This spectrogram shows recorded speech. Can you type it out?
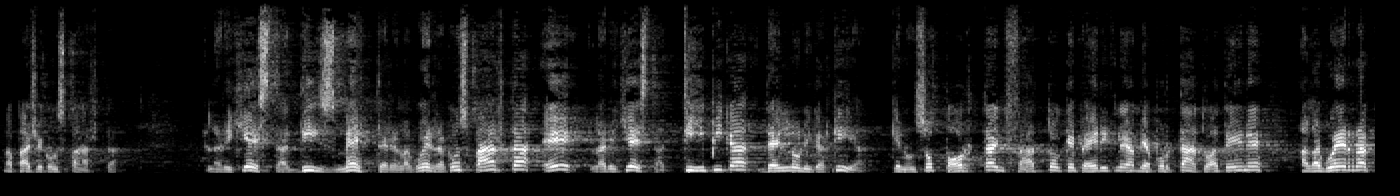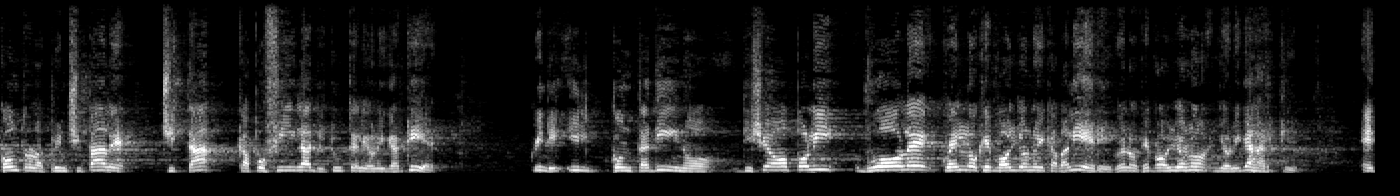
la pace con Sparta la richiesta di smettere la guerra con Sparta è la richiesta tipica dell'oligarchia, che non sopporta il fatto che Pericle abbia portato Atene alla guerra contro la principale città capofila di tutte le oligarchie. Quindi il contadino di Ceopoli vuole quello che vogliono i cavalieri, quello che vogliono gli oligarchi. E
